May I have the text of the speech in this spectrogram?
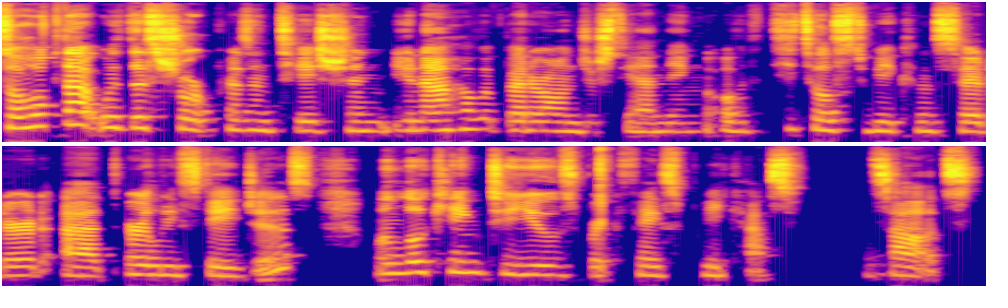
So I hope that with this short presentation, you now have a better understanding of the details to be considered at early stages when looking to use brickface precast facades.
